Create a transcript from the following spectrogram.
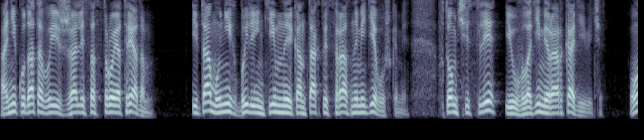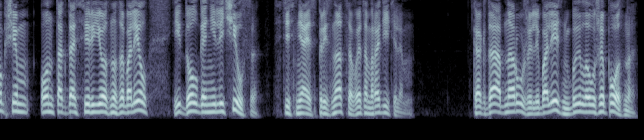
они куда-то выезжали со стройотрядом, и там у них были интимные контакты с разными девушками, в том числе и у Владимира Аркадьевича. В общем, он тогда серьезно заболел и долго не лечился, стесняясь признаться в этом родителям. Когда обнаружили болезнь, было уже поздно.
